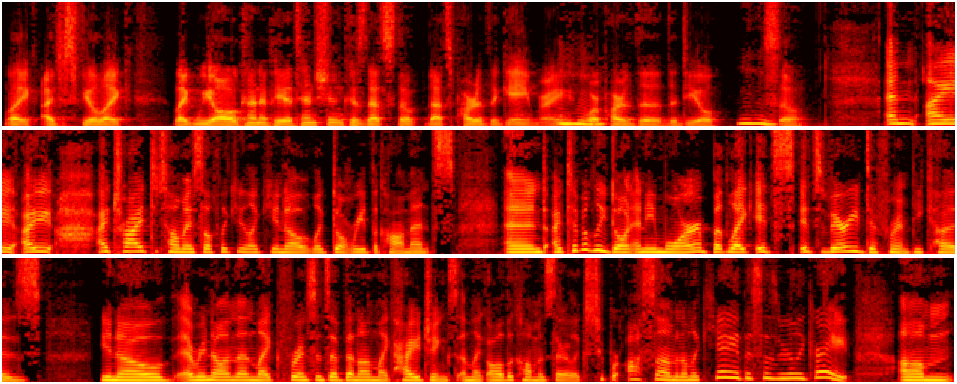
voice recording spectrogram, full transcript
Like I just feel like like we all kind of pay attention because that's the that's part of the game, right? Mm-hmm. Or part of the the deal. Mm-hmm. So and I I I tried to tell myself like you like you know like don't read the comments and I typically don't anymore but like it's it's very different because you know, every now and then, like for instance, I've been on like hijinks and like all the comments there are like super awesome, and I'm like, yay, this is really great. Um,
